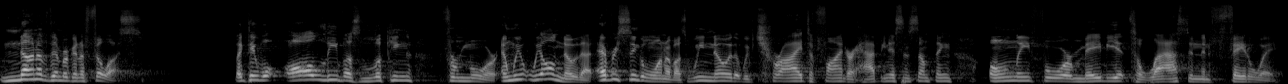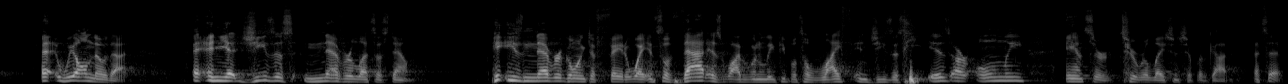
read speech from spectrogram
none none of them are going to fill us. Like they will all leave us looking for more. And we, we all know that. Every single one of us, we know that we've tried to find our happiness in something only for maybe it to last and then fade away. Eh, we all know that. And yet Jesus never lets us down. He's never going to fade away. And so that is why we want to lead people to life in Jesus. He is our only answer to a relationship with God. That's it.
